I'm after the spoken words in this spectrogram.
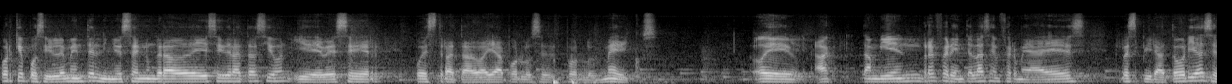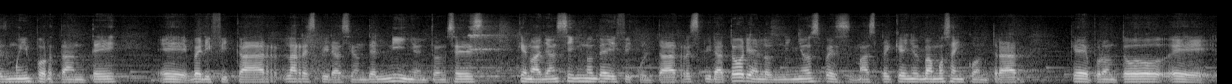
porque posiblemente el niño está en un grado de deshidratación y debe ser pues tratado allá por los, por los médicos. Eh, también referente a las enfermedades respiratorias es muy importante eh, verificar la respiración del niño, entonces que no hayan signos de dificultad respiratoria. En los niños pues, más pequeños vamos a encontrar que de pronto eh,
